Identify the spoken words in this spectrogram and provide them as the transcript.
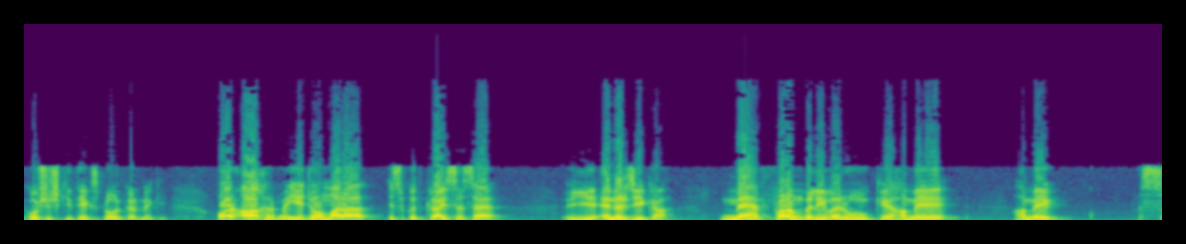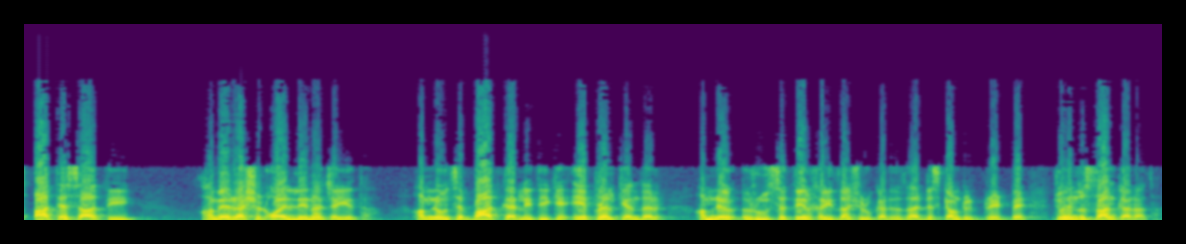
कोशिश की थी एक्सप्लोर करने की। और आखिर में ये जो हमारा इस वक्त क्राइसिस है, ये एनर्जी का मैं फर्म बिलीवर हूँ कि हमें हमें आते साथ ही हमें रशियन ऑयल लेना चाहिए था। हमने उनसे बात कर ली थी कि अप्रैल के अंदर हमने रूस से तेल खरीदना शुरू कर दिया था डिस्काउंटेड रेट पे, जो हिंदुस्तान कर रहा था।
